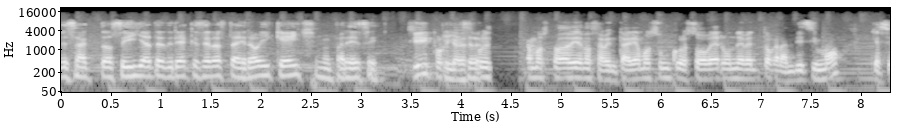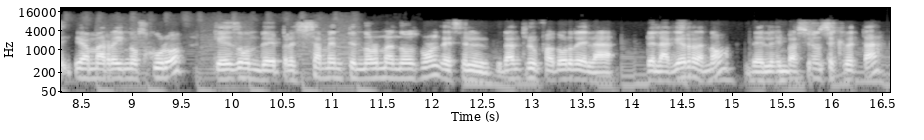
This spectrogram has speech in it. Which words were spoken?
Exacto, sí, ya tendría que ser hasta Heroic Age, me parece. Sí, porque después digamos, todavía nos aventaríamos un crossover, un evento grandísimo que se llama Reino Oscuro, que es donde precisamente Norman Osborn es el gran triunfador de la, de la guerra, ¿no? De la invasión secreta,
